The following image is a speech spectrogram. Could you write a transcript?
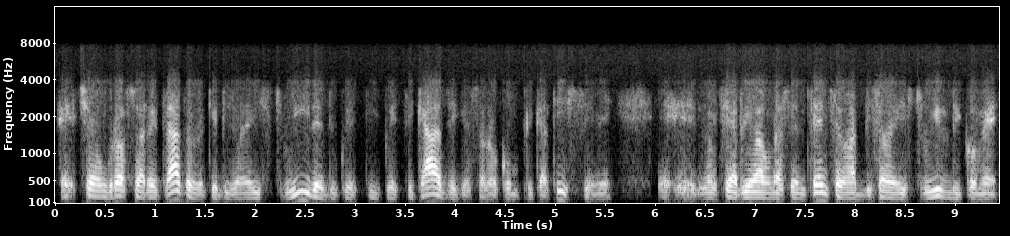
eh, c'è un grosso arretrato perché bisogna istruire di questi, questi casi che sono complicatissimi, eh, non si arriva a una sentenza ma bisogna istruirli come,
